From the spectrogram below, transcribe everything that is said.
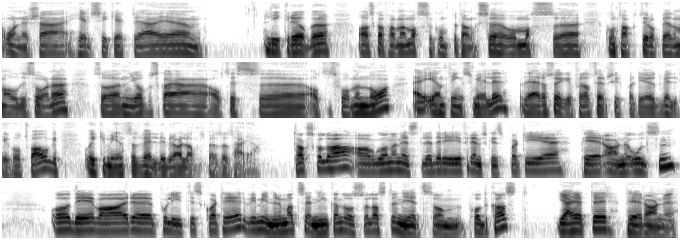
ordner seg helt sikkert. Jeg liker å jobbe og har skaffa meg masse kompetanse og masse kontakter opp gjennom alle disse årene. Så en jobb skal jeg alltids, alltids få. Men nå er det én ting som gjelder. Det er å sørge for at Fremskrittspartiet gjør et veldig godt valg, og ikke minst et veldig bra landsmøte til helga. Takk skal du ha, avgående nestleder i Fremskrittspartiet, Per Arne Olsen. Og det var Politisk kvarter. Vi minner om at sendingen kan du også laste ned som podkast. Jeg heter Per Arne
